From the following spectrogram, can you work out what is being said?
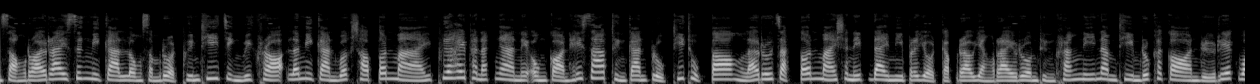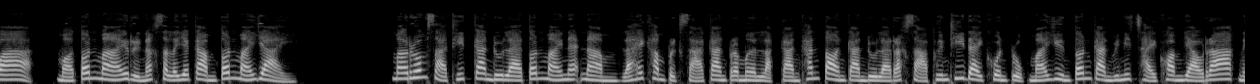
1,200 ไร่ ซึ่งมีการลงสำรวจพื้นที่จริงวิเคราะห์และมีการเวิร์กช็อปต้นไม้ เพื่อให้พนักงานในองค์กรให้ทราบถึงการปลูกที่ถูกต้องและรู้จักต้นไม้ชนิดใดมีประโยชน์กับเราอย่างไรรวมถึงครั้งนี้นำทีมรุกขกรหรือเรียกว่า หมอต้นไม้หรือนักศัลยกรรมต้นไม้ใหญ่ มาร่วมสาธิตการดูแลต้นไม้แนะนำ และให้คำปรึกษาการประเมินหลักการขั้นตอนการดูแลรักษาพื้นที่ใดควรปลูกไม้ยืนต้นการวินิจฉัยความยาวรากใน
